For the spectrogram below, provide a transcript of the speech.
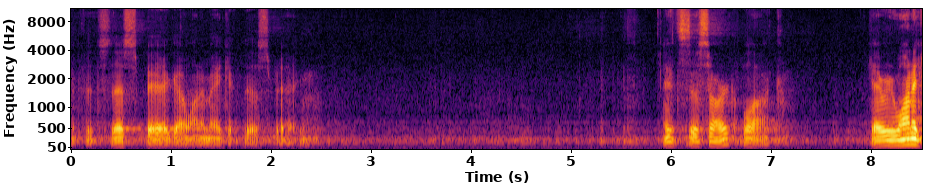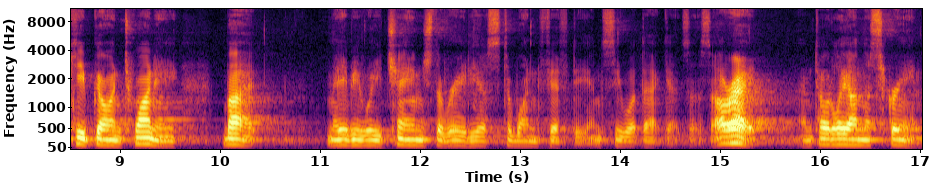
If it's this big, I want to make it this big. It's this arc block. Okay, we want to keep going 20, but maybe we change the radius to 150 and see what that gets us. All right, I'm totally on the screen.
